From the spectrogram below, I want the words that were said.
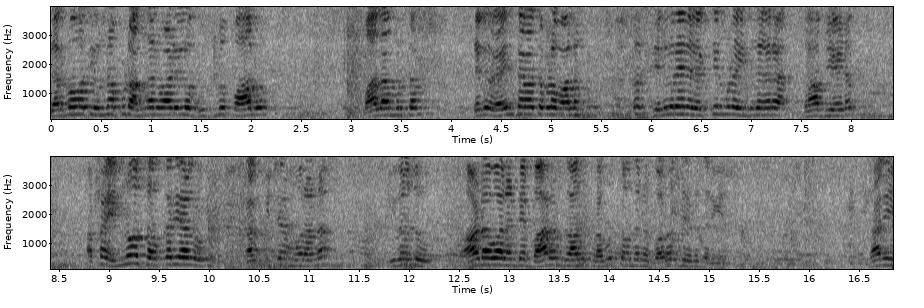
గర్భవతి ఉన్నప్పుడు అంగన్వాడీలో గుడ్లు పాలు బాలామృతం డెలివరీ అయిన తర్వాత కూడా వాళ్ళకు. ప్లస్ డెలివరీ అయిన వ్యక్తిని కూడా ఇంటి దగ్గర డ్రాప్ చేయడం. అట్లా ఎన్నో సౌకర్యాలు కల్పించడం మూలన ఈరోజు ఆడవాళ్ళంటే భారం కాదు ప్రభుత్వం ఉందనే భరోసా ఇవ్వడం జరిగింది. కానీ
